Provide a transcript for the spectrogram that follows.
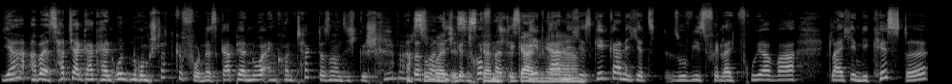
Ja, aber es hat ja gar kein untenrum stattgefunden. Es gab ja nur einen Kontakt, dass man sich geschrieben hat, dass so man sich getroffen hat. Es gegangen, geht gar ja. nicht, es geht gar nicht jetzt, so wie es vielleicht früher war, gleich in die Kiste,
